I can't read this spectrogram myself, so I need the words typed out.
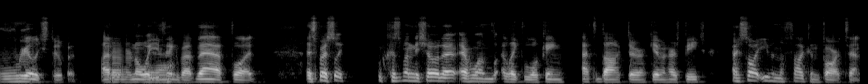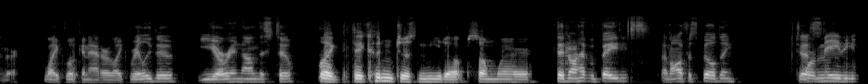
Really stupid. I don't know what you think about that, but especially because when they showed everyone like looking at the doctor giving her speech, I saw even the fucking bartender like looking at her like, really, dude, you're in on this too? Like they couldn't just meet up somewhere, They don't have a base, an office building. Just or maybe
